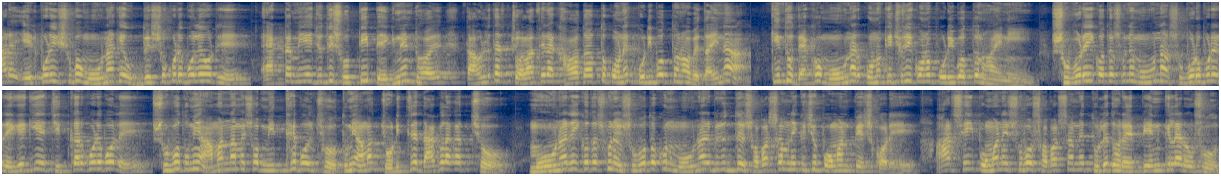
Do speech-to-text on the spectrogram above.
আর এরপরেই শুভ মোহনাকে উদ্দেশ্য করে বলে ওঠে, একটা মেয়ে যদি সত্যি প্রেগনেন্ট হয়, তাহলে তার চলাফেরা খাওয়া দাওয়ার তো অনেক পরিবর্তন হবে, তাই না? কিন্তু দেখো মোহনার কোনো কিছুরই কোনো পরিবর্তন হয়নি। শুভর এই কথা শুনে মোহনা শুভর উপরে রেগে গিয়ে চিৎকার করে বলে, শুভ, তুমি আমার নামে সব মিথ্যে বলছো, তুমি আমার চরিত্রে দাগ লাগাচ্ছ। মোহনার এই কথা শুনে শুভ তখন মোহনার বিরুদ্ধে সবার সামনে কিছু প্রমাণ পেশ করে। আর সেই প্রমাণে শুভ সবার সামনে তুলে ধরে পেন কিলার ওষুধ।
